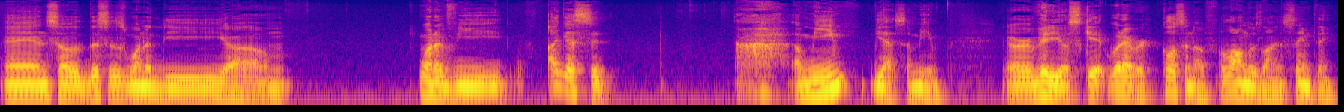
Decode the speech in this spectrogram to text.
And so this is one of the um, one of the I guess it ah, a meme, yes, a meme or a video skit, whatever, close enough, along those lines, same thing.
